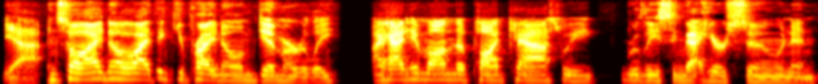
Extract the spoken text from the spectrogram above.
Yeah. And so I know I think you probably know him Diarmuid Early. I had him on the podcast. We releasing that here soon and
